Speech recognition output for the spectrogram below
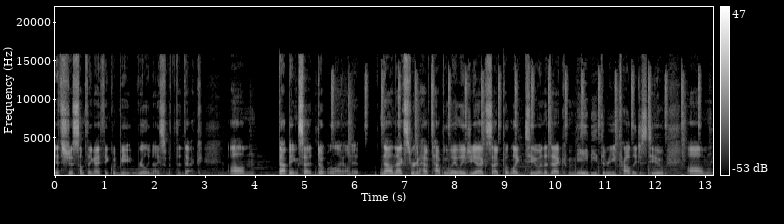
it's just something I think would be really nice with the deck. Um, that being said, don't rely on it. Now next we're gonna have Tapu Lele GX. I'd put like two in the deck, maybe three, probably just two. Um,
